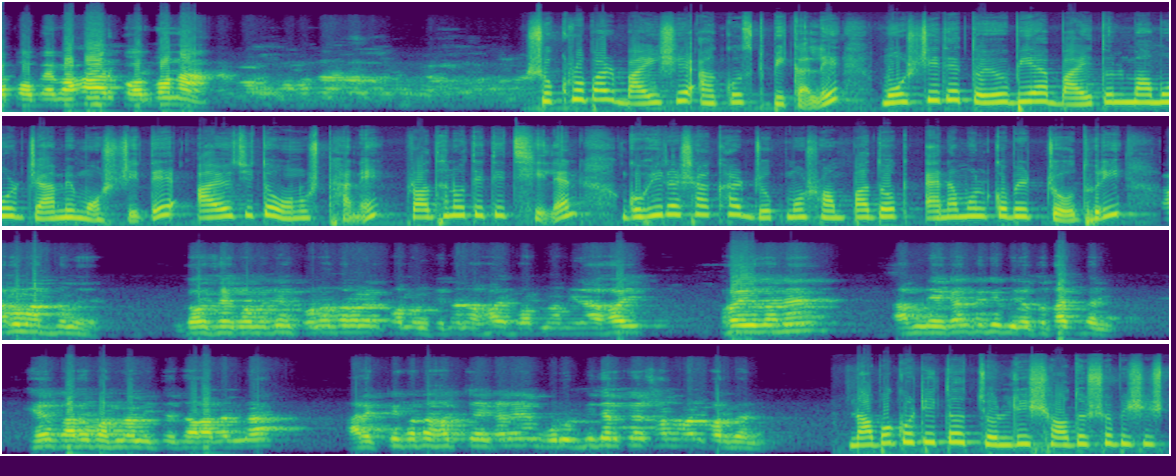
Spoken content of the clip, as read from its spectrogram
অপব্যবহার করব না। শুক্রবার বাইশে আগস্ট বিকালে মসজিদে তৈয়বিয়া বাইতুল মামুর জামে মসজিদে আয়োজিত অনুষ্ঠানে প্রধান অতিথি ছিলেন গহিরা শাখার যুগ্ম সম্পাদক এনামুল কবির চৌধুরী। মাধ্যমে গৌসে কমিটির কোনো ধরনের কলঙ্কিত না হয় বদনামি না হয়। প্রয়োজনে আপনি এখান থেকে বিরত থাকবেন। কেউ কারও বদনামিতে জড়াবেন না। আরেকটি কথা হচ্ছে এখানে মুরব্বীদেরকে সম্মান করবেন। নবগঠিত চল্লিশ সদস্য বিশিষ্ট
